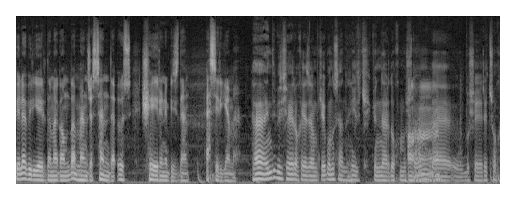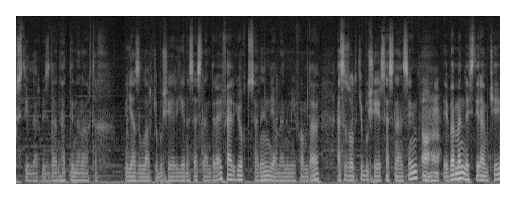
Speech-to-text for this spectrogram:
belə bir yerdə məqamda məncə sən də öz şeirini bizdən əsirgəmə. Hə, indi bir şeir oxuyacağam ki, bunu sən ilk günlərdə oxumuşdun Aha. və bu şeiri çox istəyirlər bizdən, həddindən artıq. Yazırlar ki, bu şeiri yenə səsləndirək. Fərq yoxdur sənin ya mənim ifamda. Əsas odur ki, bu şeir səslənsin Aha. e, və mən də istəyirəm ki,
